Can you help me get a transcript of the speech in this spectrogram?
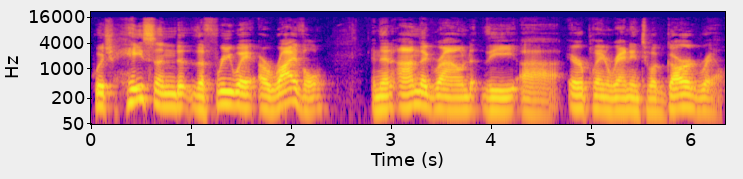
which hastened the freeway arrival. And then on the ground, the uh, airplane ran into a guardrail.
